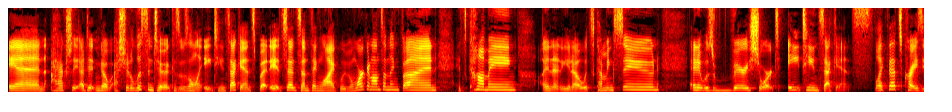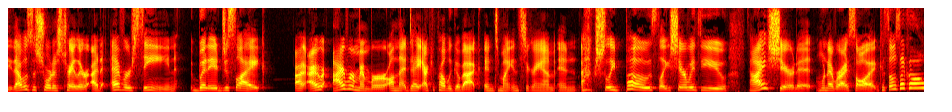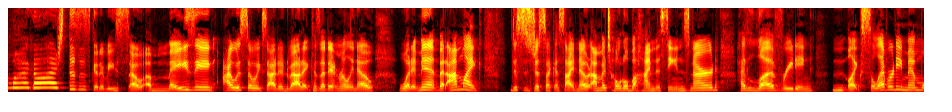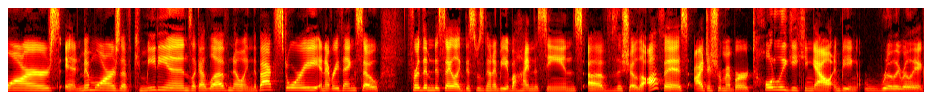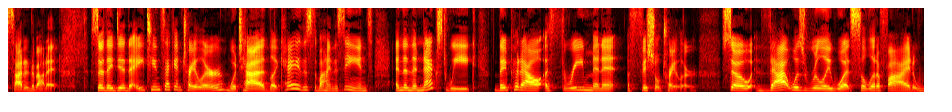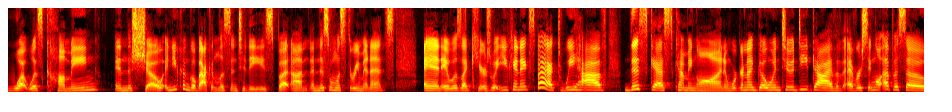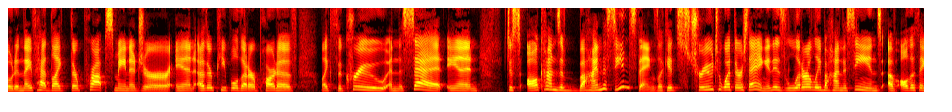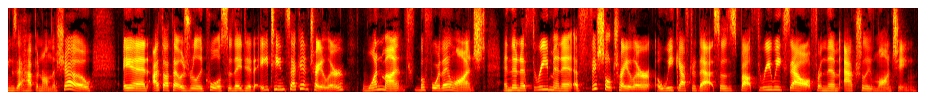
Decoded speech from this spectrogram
and I actually I didn't go I should have listened to it because it was only 18 seconds, but it said something like we've been working on something fun, it's coming and you know, it's coming soon. And it was very short, 18 seconds. Like that's crazy. That was the shortest trailer I'd ever seen, but it just like I, I, I remember on that day I could probably go back into my Instagram and actually post like share with you. I shared it whenever I saw it because I was like, oh my gosh, this is gonna be so amazing. I was so excited about it because I didn't really know what it meant, but I'm like, this is just like a side note. I'm a total behind the scenes nerd. I love reading like celebrity memoirs and memoirs of comedians. Like I love knowing the backstory and everything. So for them to say like this was going to be a behind the scenes of the show The Office, I just remember totally geeking out and being really, really excited about it. So they did the 18 second trailer, which had like, hey, this is the behind the scenes. And then the next week, they put out a three minute official trailer. So that was really what solidified what was coming in the show. And you can go back and listen to these, but um, and this one was three minutes. And it was like, here's what you can expect. We have this guest coming on, and we're to go into a deep dive of every single episode. And they've had like their props manager and other people that are part of like the crew and the set and just all kinds of behind the scenes things. Like it's true to what they're saying. It is literally behind the scenes of all the things that happen on the show. And I thought that was really cool. So they did an 18 second trailer one month before they launched, and then a three minute official trailer a week after that. So it's about three weeks out from them actually launching.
